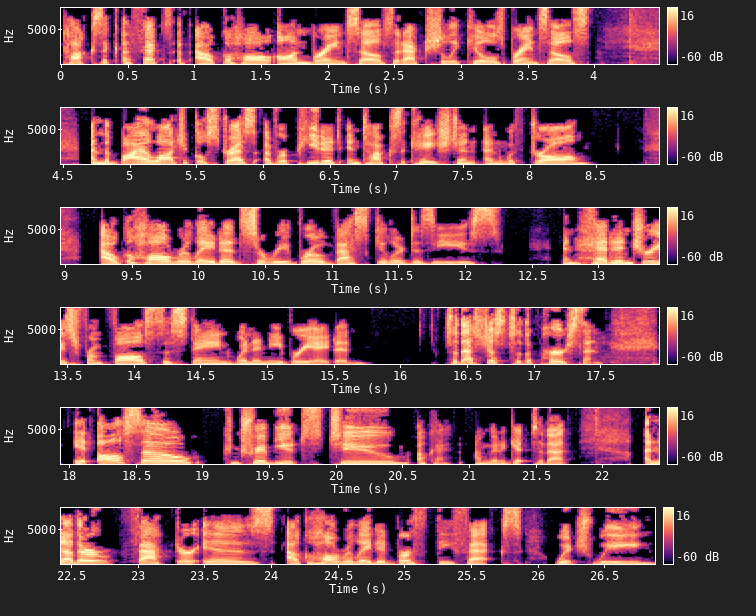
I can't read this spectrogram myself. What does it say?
toxic effects of alcohol on brain cells. It actually kills brain cells. And the biological stress of repeated intoxication and withdrawal alcohol related cerebrovascular disease, and head injuries from falls sustained when inebriated. So that's just to the person. It also contributes to, okay, I'm going to get to that. Another factor is alcohol related birth defects, which we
